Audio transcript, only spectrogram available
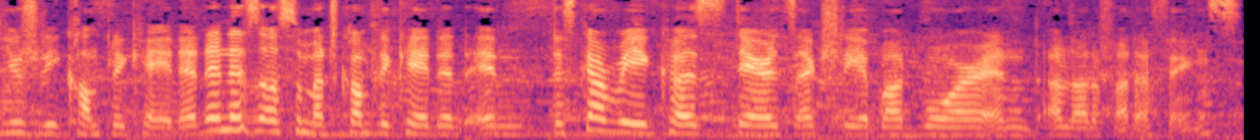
usually complicated. And it's also much complicated in Discovery because there it's actually about war and a lot of other things.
